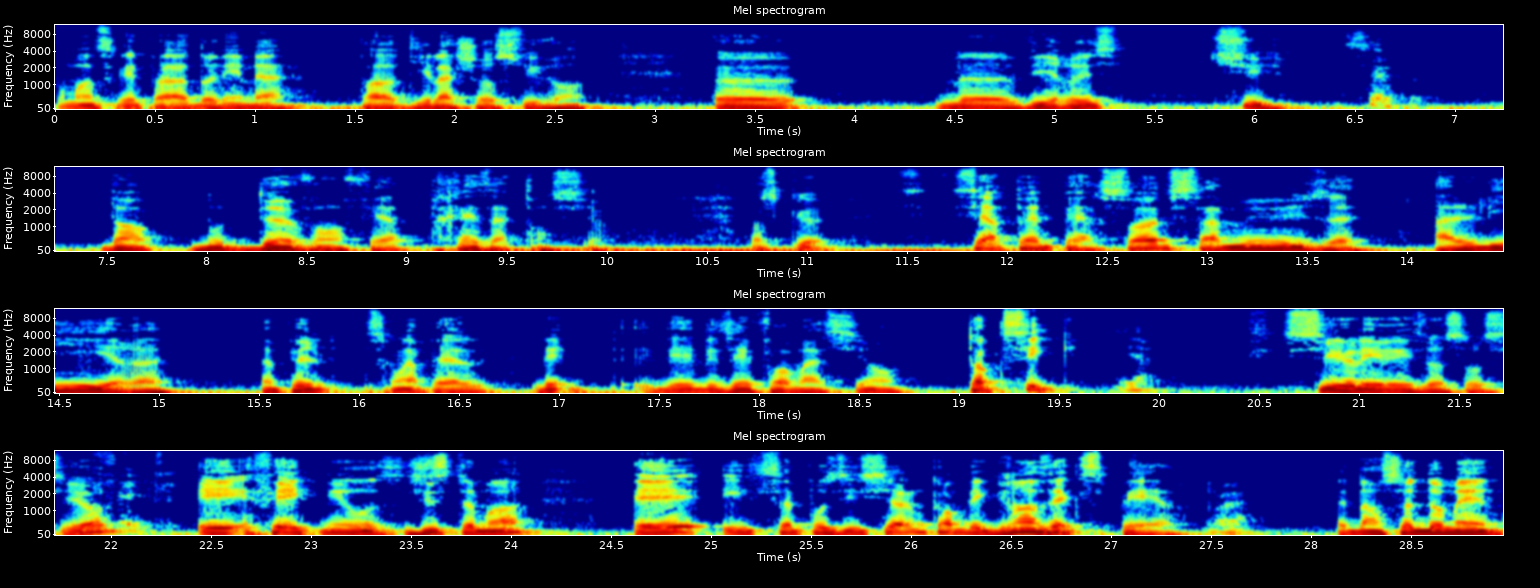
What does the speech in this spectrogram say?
commencerai par, donner par dire la chose suivante. Euh, le virus tue. Donc, nous devons faire très attention. Parce que certaines personnes s'amusent à lire un peu ce qu'on appelle les, informations toxiques sur les réseaux sociaux et fake news, justement, et ils se positionnent comme des grands experts dans ce domaine,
